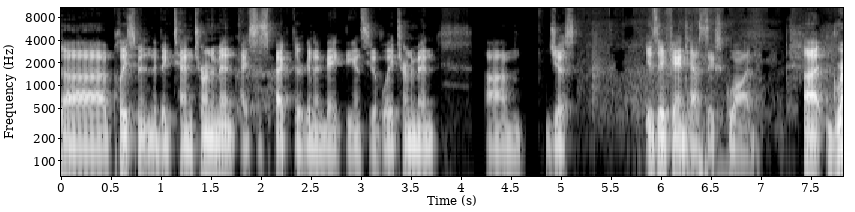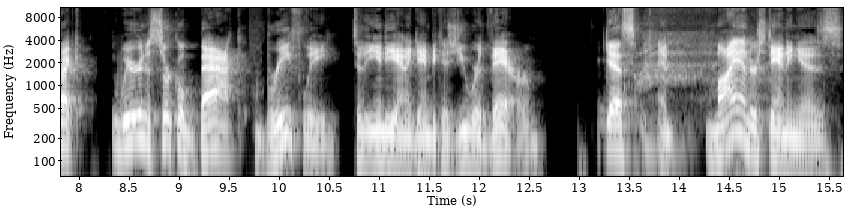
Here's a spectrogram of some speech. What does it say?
uh, placement in the Big Ten tournament. I suspect they're going to make the NCAA tournament. Um, just is a fantastic squad. Uh, Greg, we're going to circle back briefly to the Indiana game because you were there. Yes. And my understanding is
